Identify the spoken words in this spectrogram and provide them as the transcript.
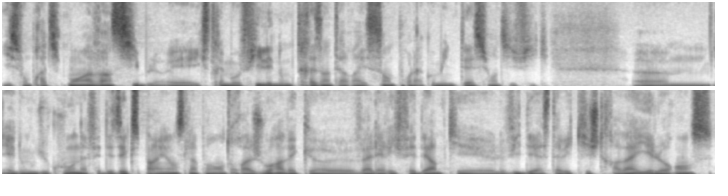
ils sont pratiquement invincibles et extrémophiles et donc très intéressants pour la communauté scientifique. Euh, et donc, du coup, on a fait des expériences là pendant trois jours avec euh, Valérie Federbe, qui est le vidéaste avec qui je travaille, et Laurence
